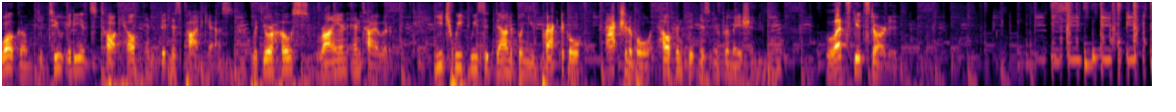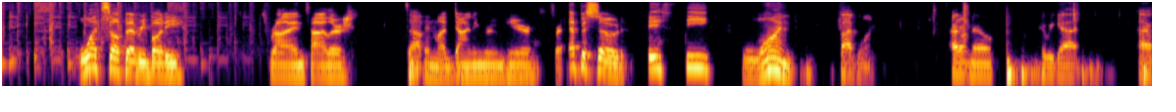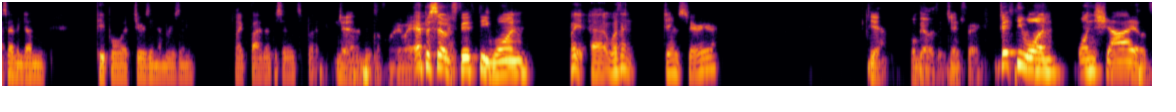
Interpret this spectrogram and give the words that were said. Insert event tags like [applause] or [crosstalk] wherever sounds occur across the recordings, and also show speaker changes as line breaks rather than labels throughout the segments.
Welcome to Two Idiots Talk Health and Fitness podcast with your hosts, Ryan and Tyler. Each week, we sit down to bring you practical, actionable health and fitness information. Let's get started.
What's up, everybody? It's Ryan Tyler.
What's up?
In my dining room here for episode 51.
Five one. I don't know who we got. I also haven't done people with jersey numbers in like five episodes, but
Yeah, that'd be a tough one anyway. Episode 51.
wait, uh wasn't James Farrior?
Yeah, we'll go with it. James Farrior, 51, one shy of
